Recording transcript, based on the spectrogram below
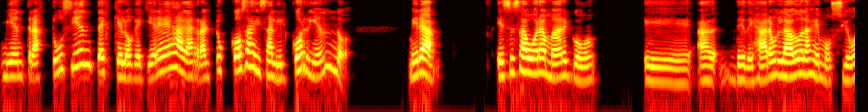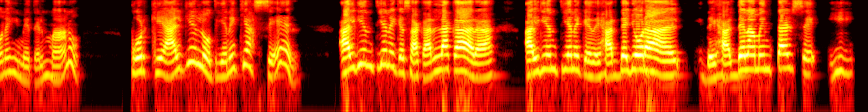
mientras tú sientes que lo que quieres es agarrar tus cosas y salir corriendo. Mira, ese sabor amargo eh, de dejar a un lado las emociones y meter mano, porque alguien lo tiene que hacer. Alguien tiene que sacar la cara, alguien tiene que dejar de llorar, dejar de lamentarse y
